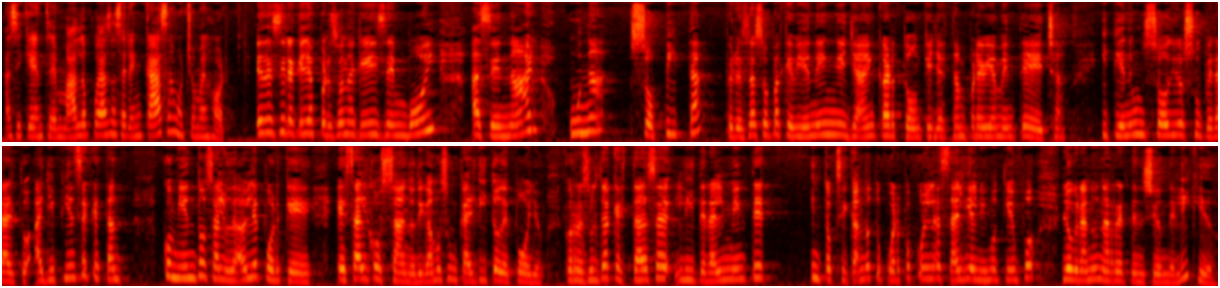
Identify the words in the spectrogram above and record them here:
así que entre más lo puedas hacer en casa, mucho mejor. Es decir, aquellas personas que dicen voy a cenar una sopita, pero esas sopas que vienen ya en cartón, que ya están previamente hechas y tienen un sodio súper alto, allí piensa que están comiendo saludable porque es algo sano, digamos un caldito de pollo, pero resulta que estás eh, literalmente intoxicando tu cuerpo con la sal y al mismo tiempo logrando una retención de líquido.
